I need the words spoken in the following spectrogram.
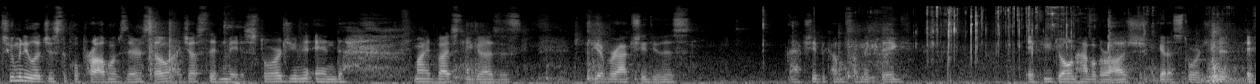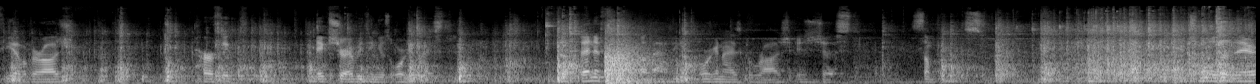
Too many logistical problems there, so I just didn't made a storage unit. And my advice to you guys is, if you ever actually do this, actually become something big. If you don't have a garage, get a storage unit. If you have a garage, perfect. Make sure everything is organized. The benefit of having an organized garage is just something else. Your tools are there,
